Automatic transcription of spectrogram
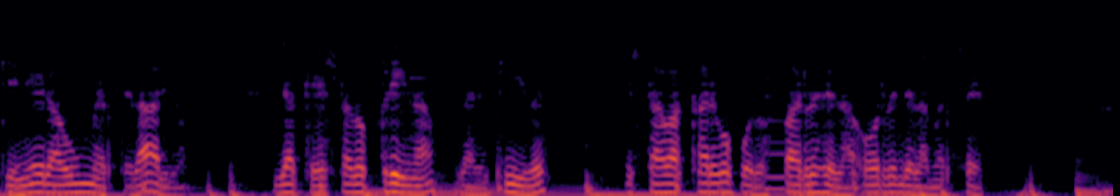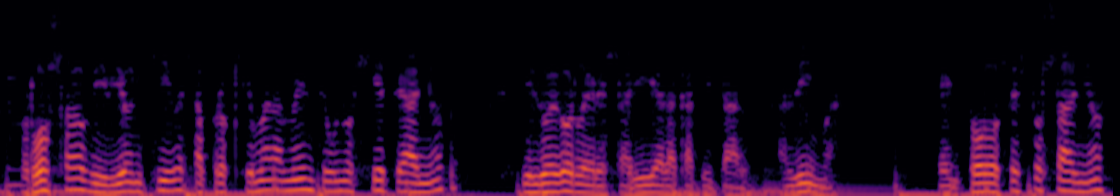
quien era un mercedario, ya que esta doctrina, la de Quives, estaba a cargo por los padres de la Orden de la Merced. Rosa vivió en Quives aproximadamente unos siete años y luego regresaría a la capital, a Lima. En todos estos años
